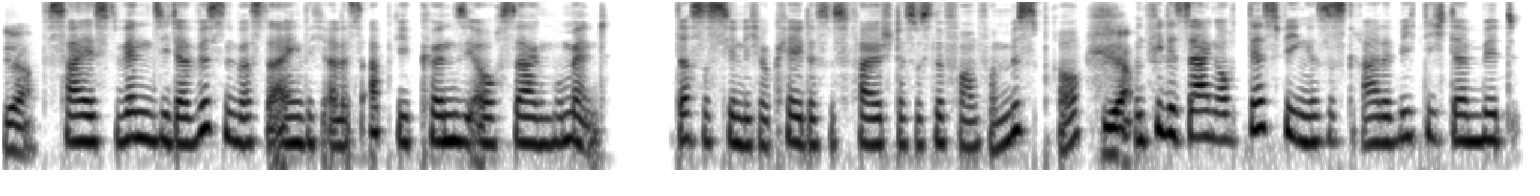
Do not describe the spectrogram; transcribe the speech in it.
Ja. Das heißt, wenn sie da wissen, was da eigentlich alles abgeht, können sie auch sagen, Moment, das ist hier nicht okay, das ist falsch, das ist eine Form von Missbrauch. Ja. Und viele sagen auch deswegen ist es gerade wichtig, damit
